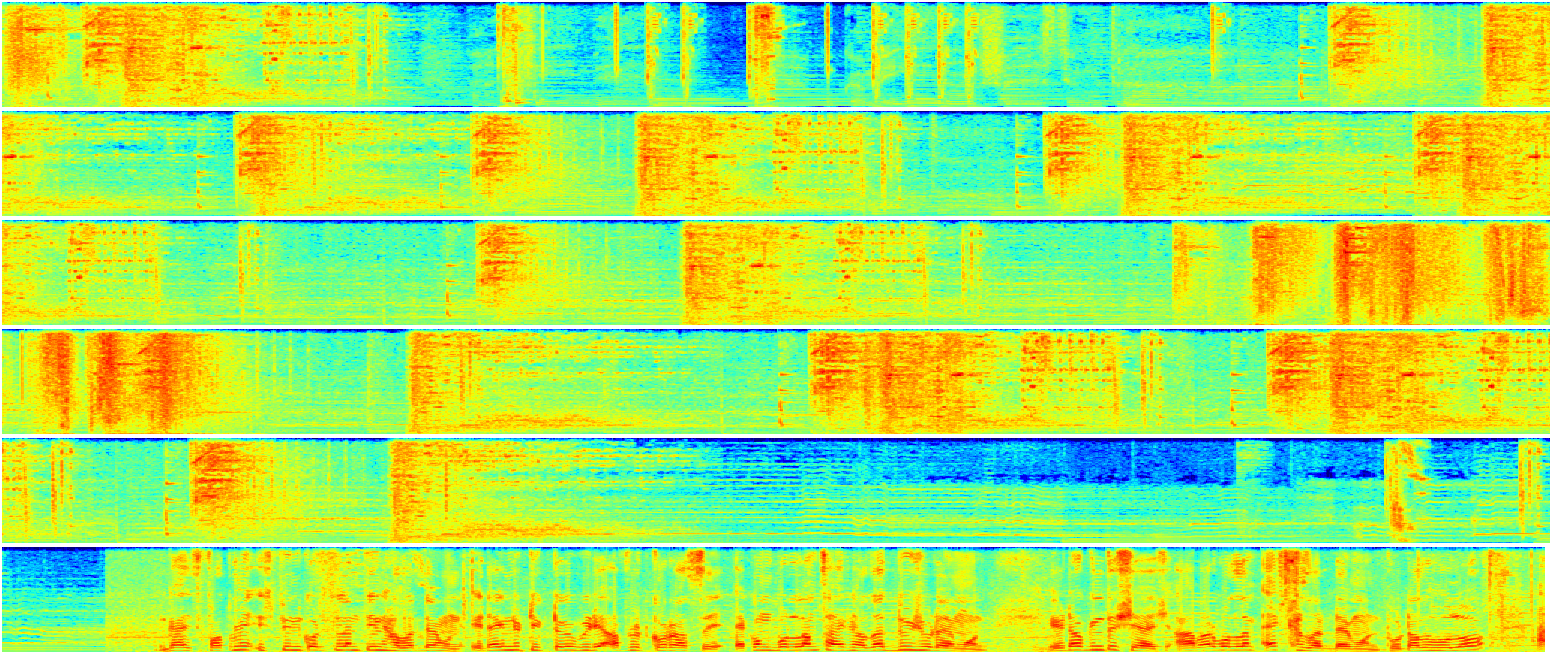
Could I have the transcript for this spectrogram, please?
গাইস প্রথমে স্পিন করছিলাম তিন হাজার ডায়মন্ড এটা কিন্তু টিকটকে ভিডিও আপলোড করা আছে। এখন বললাম চার হাজার দুইশো ডায়মন্ড এটাও কিন্তু শেষ। আবার বললাম এক হাজার ডায়মন্ড টোটাল হলো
